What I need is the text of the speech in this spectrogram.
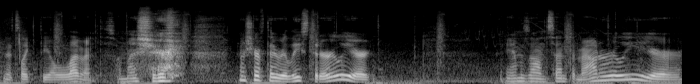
and it's like the 11th, so I'm not sure. I'm not sure if they released it early or Amazon sent them out early or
